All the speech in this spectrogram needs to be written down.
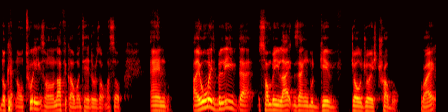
look at no tweets or nothing. I went to hear the result myself. And I always believed that somebody like Zhang would give Joe Joyce trouble, right?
